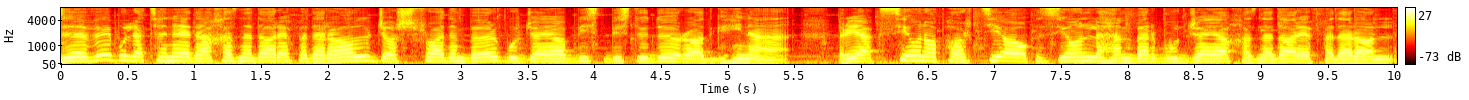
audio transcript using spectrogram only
دوی بولتنه دا خزندار فدرال جاش فرادنبرگ بودجه 2022 رادگهینه. ریاکسیون پارتیا اپوزیون لهمبر بودجه خزندار فدرال.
